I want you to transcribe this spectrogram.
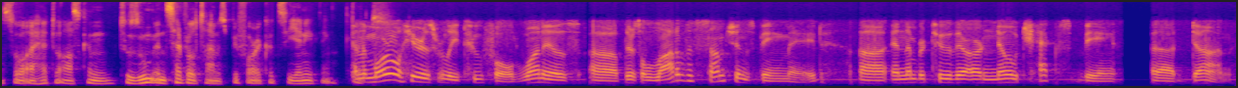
So I had to ask him to zoom in several times before I could see anything. And the moral here is really twofold. One is uh, there's a lot of assumptions being made, uh, and number two, there are no checks being uh, done.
